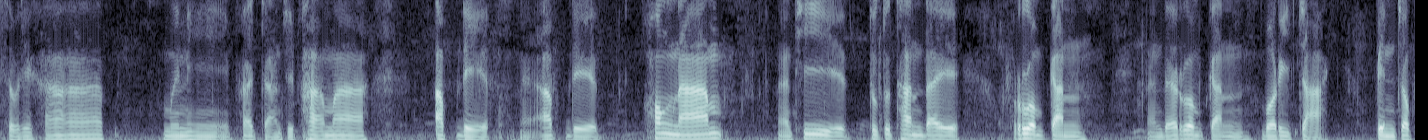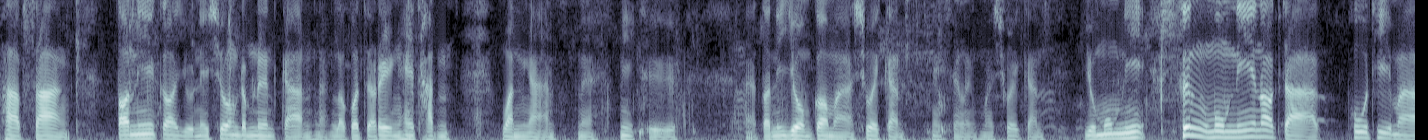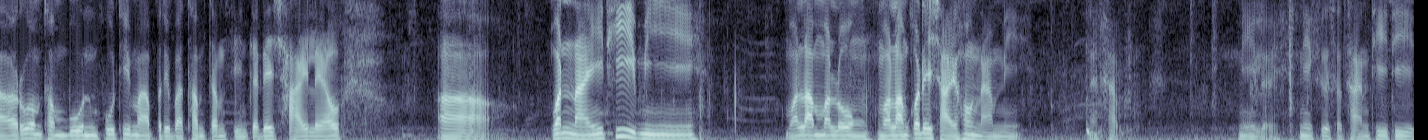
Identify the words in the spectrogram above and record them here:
สวัสดีครับ มือนี้พระอาจารย์สิพามาอัปเดตนะอัปเดตห้องน้ำนะที่ทุกทุกๆท่านได้ร่วมกันนะได้ร่วมกันบริจาคเป็นเจ้าภาพสร้าง ตอนนี้ก็อยู่ในช่วงดำเนินการนะเราก็จะเร่งให้ทันวันงานนะนี่คือนะตอนนี้โยมก็มาช่วยกันนี่กำลังมาช่วยกัน อยู่มุมนี้ซึ่งมุมนี้นอกจาก ผู้ที่มาร่วมทำบุญ ผู้ที่มาปฏิบัติธรรมจำศีลจะได้ใช้แล้ววันไหนที่มีหมอลำมาลงหมอลำก็ได้ใช้ห้องน้ำนี้นะครับ นี่เลยนี่คือสถานที่ที่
